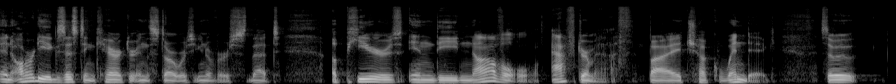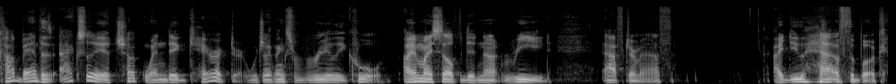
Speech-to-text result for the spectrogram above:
an already existing character in the Star Wars universe that appears in the novel Aftermath by Chuck Wendig. So Cobb Vanth is actually a Chuck Wendig character, which I think is really cool. I myself did not read Aftermath. I do have the book,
